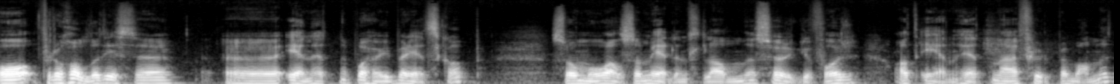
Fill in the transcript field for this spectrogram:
Og for å holde disse uh, enhetene på høy beredskap, så må altså medlemslandene sørge for at enhetene er fullt bemannet.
